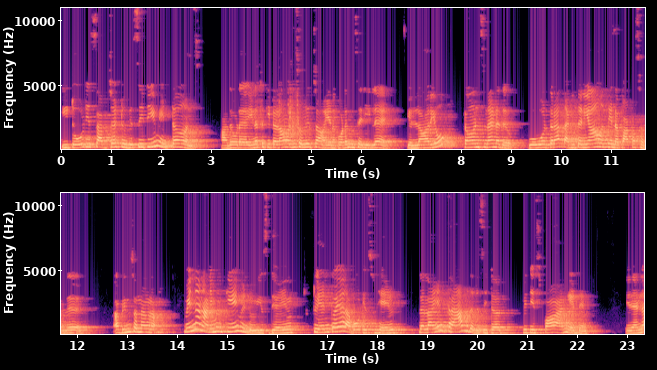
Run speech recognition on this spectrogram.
He told his subjects to visit him in turns அதோட இனத்துக்கிட்டலாம் வந்து சொல்லிருச்சான் எனக்கு உடம்பு சரியில்லை. எல்லாரையும் டேர்ன்ஸ்னால் என்னது? ஒவ்வொருத்தராக தனித்தனியாக வந்து என்னை பார்க்க சொல்லு. அப்படின்னு சொன்னாங்களாம். When an animal came into his den to enquire about his health the lion grabbed the visitor with his paw and ate them. இது என்ன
